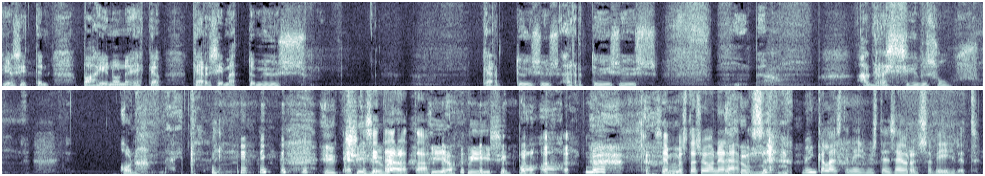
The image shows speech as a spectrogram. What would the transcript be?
Ja sitten pahin on ehkä kärsimättömyys, kärttyisyys, ärtyisyys, aggressiivisuus. On näitä. Yksi hyvä rataa. ja viisi pahaa. No, semmoista se on elämässä. Minkälaisten ihmisten seurassa viihdyt?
